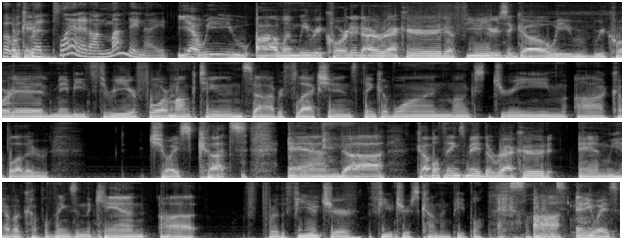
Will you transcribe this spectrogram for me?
but with okay. Red Planet on Monday night. Yeah, we uh, when we recorded our record a few years ago, we recorded maybe three or four Monk tunes: uh, "Reflections," "Think of One," "Monk's Dream," uh, a couple other choice cuts, and uh, a couple things made the record. And we have a couple things in the can uh, for the future. The future's coming, people. Excellent. Uh, anyways,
